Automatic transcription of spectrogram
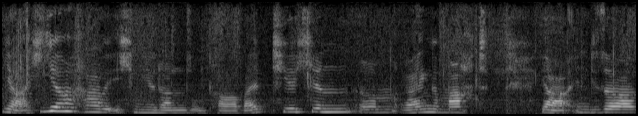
Ja, hier habe ich mir dann so ein paar Waldtierchen ähm, reingemacht ja, in, dieser,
